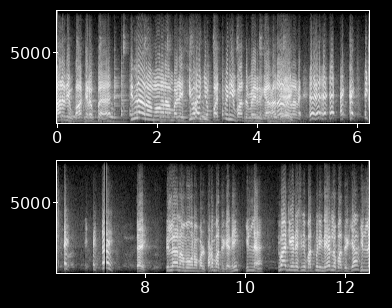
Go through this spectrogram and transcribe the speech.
ஆரதியும் பாக்குறப்ப இல்லாரா மோகனாம் பள்ளி சிவாஜியும் பத்மினியும் பார்த்த மாதிரி இருக்கா? இல்ல நான் மோகனாம்பாள் படம் பாத்திருக்கியா நீ? இல்ல. சிவாஜி கணேசன் பத்மினி நேர்ல பாத்திருக்கியா இல்ல.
